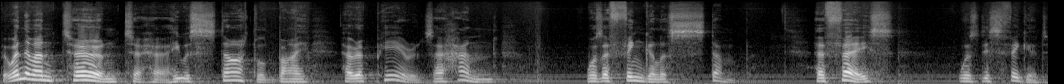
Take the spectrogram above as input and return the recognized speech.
But when the man turned to her, he was startled by her appearance. Her hand was a fingerless stump. Her face was disfigured.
